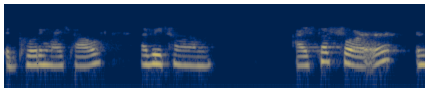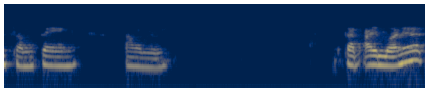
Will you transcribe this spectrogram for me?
including myself. Every time I suffer in something um, that I learn it,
